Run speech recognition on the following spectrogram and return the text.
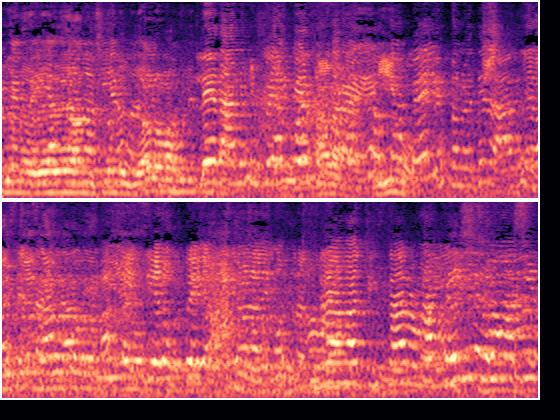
me ve de la misión del diablo, va Julito. Le dan un impedimento para él. Esto no es de edad. Le va a hacer Hasta hicieron pega, hicieron la demostración. Dramatizaron A Peri le van a decir,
